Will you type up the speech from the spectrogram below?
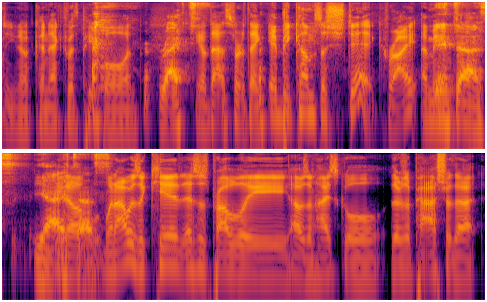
you know connect with people and right. you know that sort of thing. It becomes a shtick, right? I mean, it does. Yeah, you it know, does. when I was a kid, this was probably I was in high school. There's a pastor that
